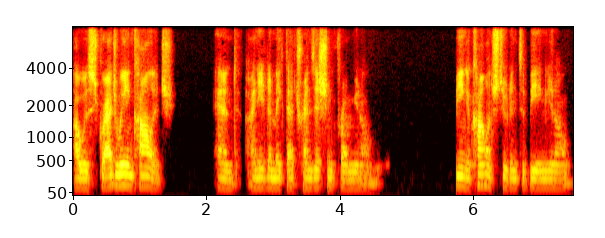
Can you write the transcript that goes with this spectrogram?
I was graduating college, and I needed to make that transition from you know being a college student to being you know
